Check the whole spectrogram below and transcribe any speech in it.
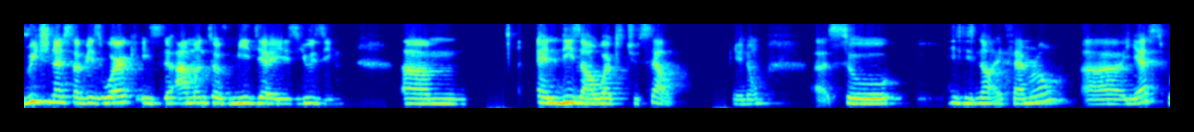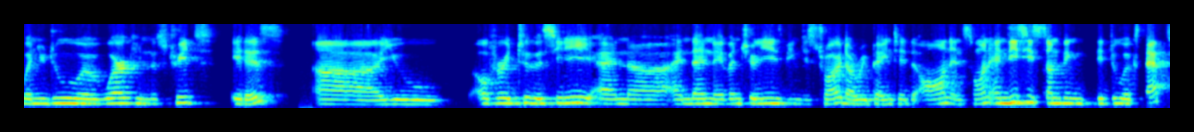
richness of his work is the amount of media he's using um, and these are works to sell, you know. Uh, so this is not ephemeral. Uh, yes, when you do work in the street, it is. Uh, you offer it to the city and uh, and then eventually it's being destroyed or repainted on and so on. And this is something they do accept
